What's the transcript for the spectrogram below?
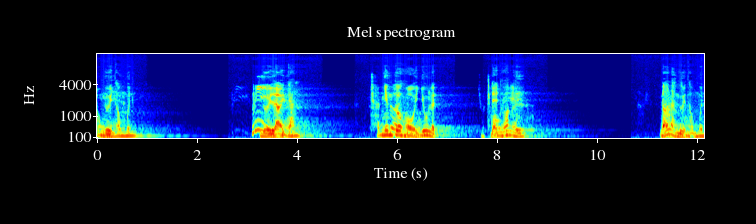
Người thông minh người lợi căn. Nhân cơ hội du lịch để thoát ly. Đó là người thông minh.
